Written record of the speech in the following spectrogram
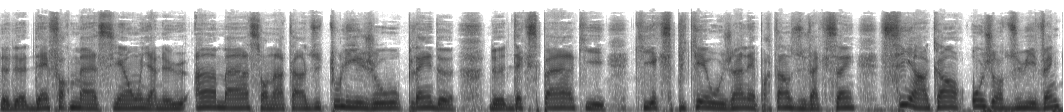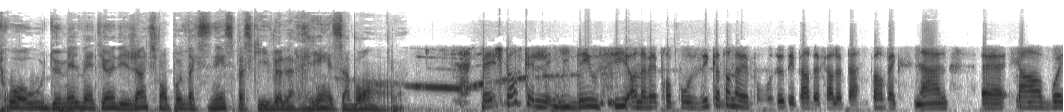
d'information, il y en a eu en masse, on a entendu tous les jours plein de d'experts qui, qui expliquaient aux gens l'importance du vaccin. A encore aujourd'hui, 23 août 2021, des gens qui se font pas vacciner, c'est parce qu'ils veulent rien savoir. Ben, je pense que l'idée aussi, on avait proposé, quand on avait proposé au départ de faire le passeport vaccinal, euh, ça envoie,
